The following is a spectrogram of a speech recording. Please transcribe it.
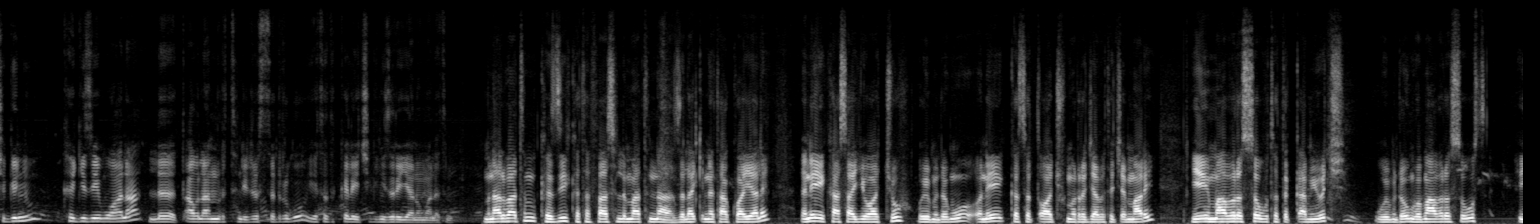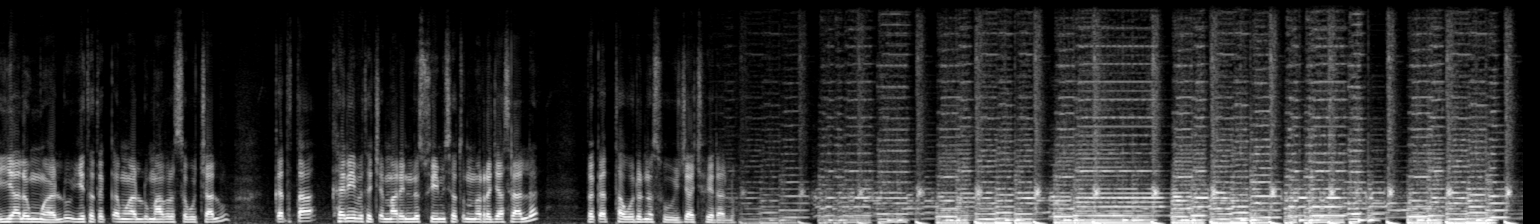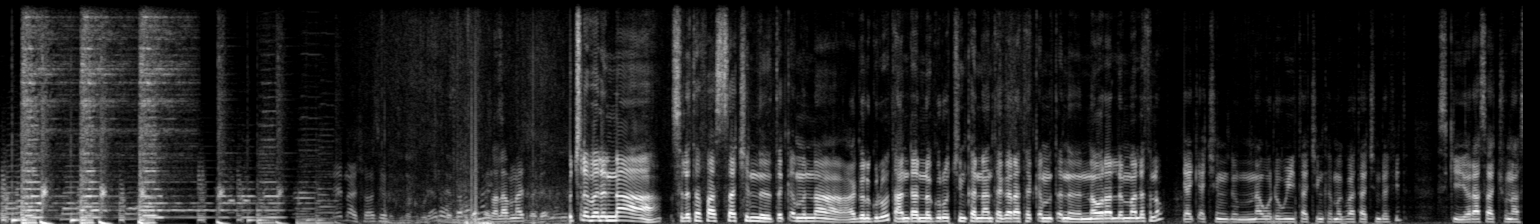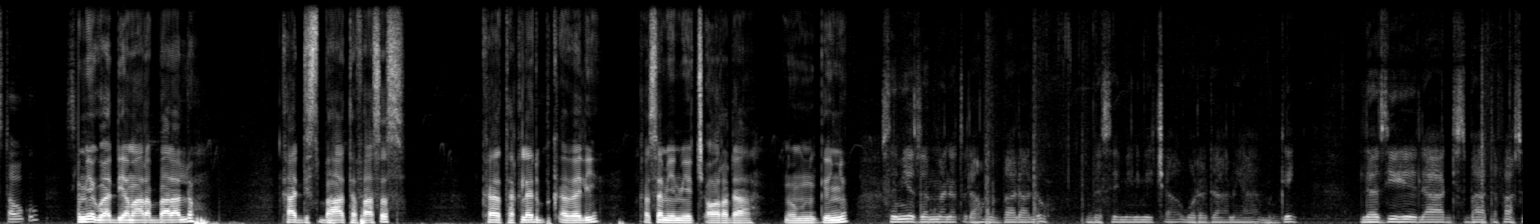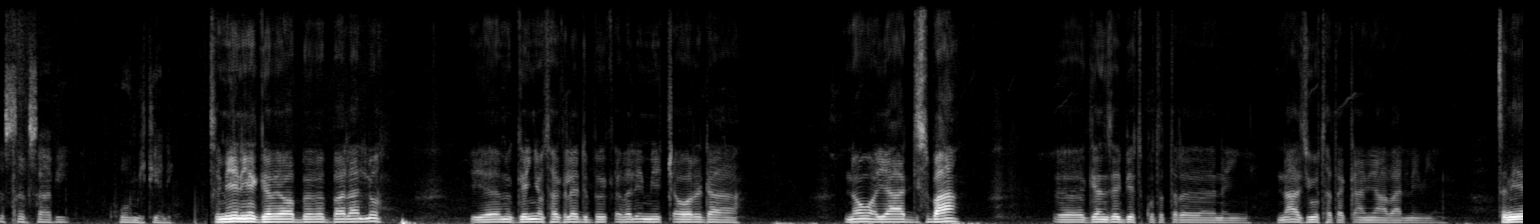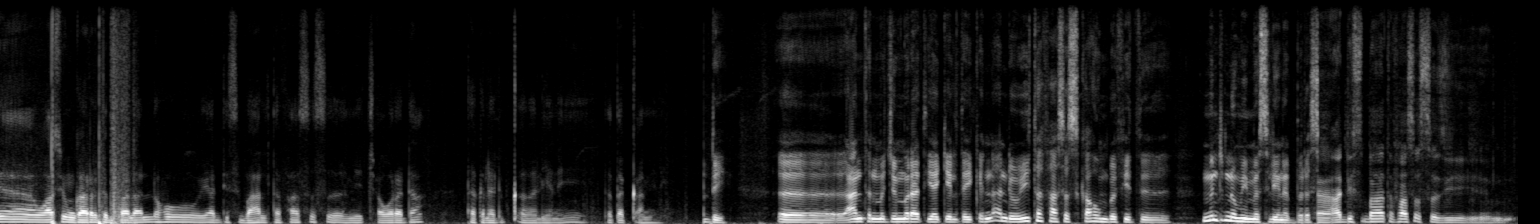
ችግኙ ከጊዜ በኋላ ለጣውላ ምርት እንዲደርስ ተደርጎ የተተከለ የችግኝ ዝርያ ነው ማለት ነው። ምናልባትም ከዚህ ከተፋሰስ ልማትና ዘላቂነት አኳያ ላይ እኔ ካሳየዋችሁ ወይም ደግሞ እኔ ከሰጠዋችሁ መረጃ በተጨማሪ የማህበረሰቡ ተጠቃሚዎች ወይም ደግሞ በማህበረሰቡ ውስጥ እያለሙ ያሉ እየተጠቀሙ ያሉ ማህበረሰቦች አሉ። ቀጥታ ከኔ በተጨማሪ እነሱ የሚሰጡን መረጃ ስላለ በቀጥታ ወደ እነሱ ይዣችሁ ሄዳለሁ። ቁጭ ልበልና ስለ ተፋሰሳችን ጥቅምና አገልግሎት አንዳንድ ነገሮችን ከእናንተ ጋር ተቀምጠን እናወራለን ማለት ነው። ጥያቄያችን እና ወደ ውይይታችን ከመግባታችን በፊት እስኪ የራሳችሁን አስታውቁ። ስሜ ጓዲ አማረ እባላለሁ። ከአዲስ ባህ ተፋሰስ ከተክለድብ ቀበሌ ከሰሜን ሜጫ ወረዳ ነው የምንገኘው። ስሜ ዘመነ ጥላሁን እባላለሁ። በሰሜን ሜጫ ወረዳ ነው የምገኝ። ለዚህ ለአዲስ ባህ ተፋሰስ ሰብሳቢ ኮሚቴ ነኝ። ስሜን ገበያው አበበ እባላለሁ። የምገኘው ተክለ ድብ ቀበሌ ሜጫ ወረዳ ነው። የአዲስ ባህ ገንዘብ ቤት ቁጥጥር ነኝ እና እዚሁ ተጠቃሚ አባል ነኝ። ስሜ ዋሲሁን ጋረድ እባላለሁ። የአዲስ ባህል ተፋሰስ ሜጫ ወረዳ ተክለ ድብ ቀበሌ ነኝ፣ ተጠቃሚ ነኝ። አንተን መጀመሪያ ጥያቄ ልጠይቅና እንዲሁ ይህ ተፋሰስ ካሁን በፊት ምንድን ነው የሚመስል የነበረ? አዲስ ባህ ተፋሰስ እዚህ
